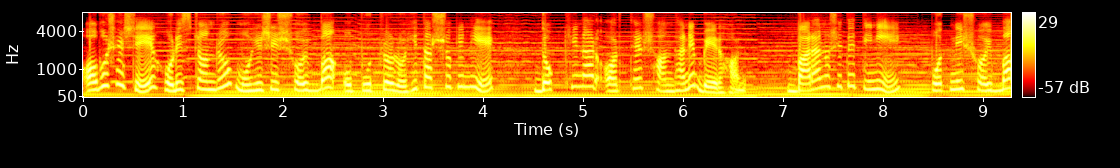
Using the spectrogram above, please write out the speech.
অবশেষে হরিশ্চন্দ্র, মহিষী শৈব্যা ও পুত্র রোহিতাশ্বকে নিয়ে দক্ষিণার অর্থের সন্ধানে বের হন। বারাণসীতে তিনি পত্নী শৈব্যা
